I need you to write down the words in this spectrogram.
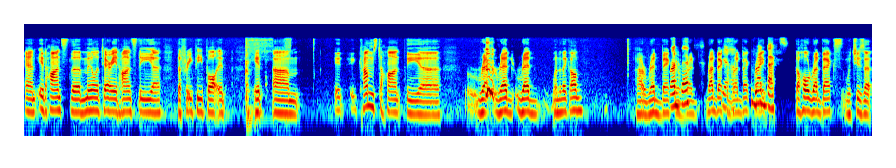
and it haunts the military it haunts the uh, the free people it it um it, it comes to haunt the uh, red red red what are they called uh, Redbeck of Rudbek? Red, Rudbek of Redbeck right? Redbacks. the whole Redbecks, which is a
